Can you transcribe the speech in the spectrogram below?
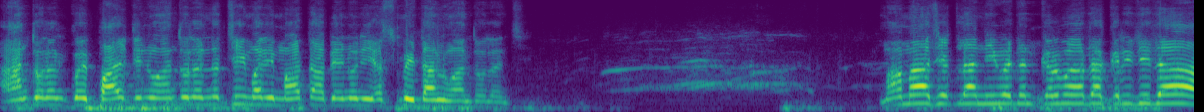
આંદોલન કોઈ પાર્ટીનું આંદોલન નથી, મારી માતા બહેનોની અસ્મિતાનું આંદોલન છે. મામા જેટલા નિવેદન કરવા હતા, કરી દીધા.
